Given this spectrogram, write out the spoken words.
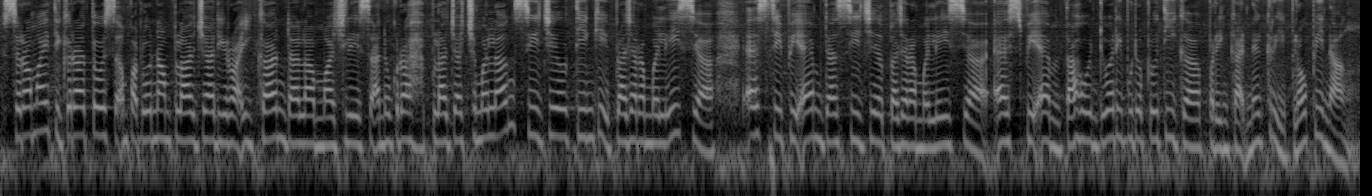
Seramai 346 pelajar diraikan dalam Majlis Anugerah Pelajar Cemerlang Sijil Tinggi Pelajaran Malaysia STPM dan Sijil Pelajaran Malaysia SPM tahun 2023 peringkat negeri Pulau Pinang.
